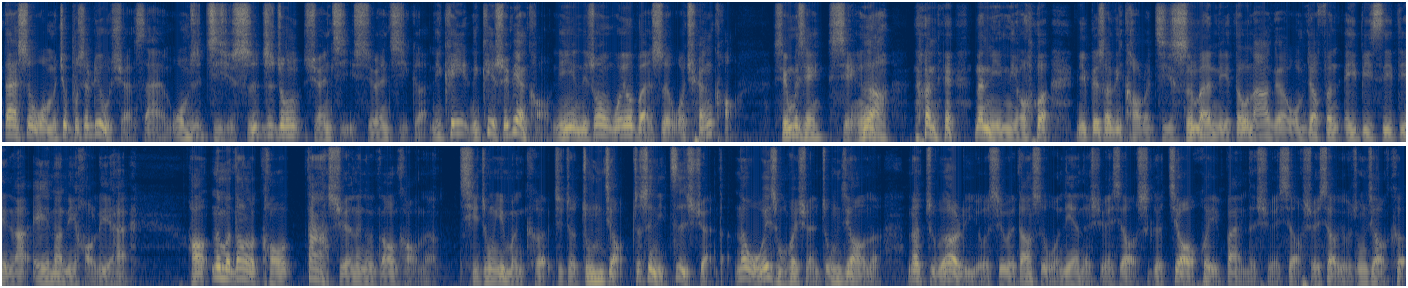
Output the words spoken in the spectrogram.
但是我们就不是六选三，我们是几十之中选几选几个。你可以，你可以随便考，你你说我有本事，我全考，行不行？行啊，那你那你牛啊！你别说你考了几十门，你都拿个，我们叫分 A B C D，拿 A，那你好厉害。好，那么到了考大学那个高考呢？其中一门课就叫宗教，这是你自选的。那我为什么会选宗教呢？那主要理由是因为当时我念的学校是个教会办的学校，学校有宗教课。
